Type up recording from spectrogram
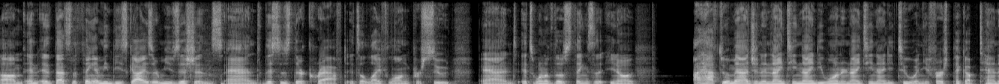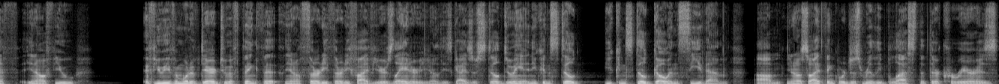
Um, and it, that's the thing. I mean, these guys are musicians, and this is their craft. It's a lifelong pursuit, and it's one of those things that you know I have to imagine in 1991 or 1992 when you first pick up 10 if you know if you if you even would have dared to have think that you know 30 35 years later you know these guys are still doing it and you can still you can still go and see them. Um, you know so I think we're just really blessed that their career has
